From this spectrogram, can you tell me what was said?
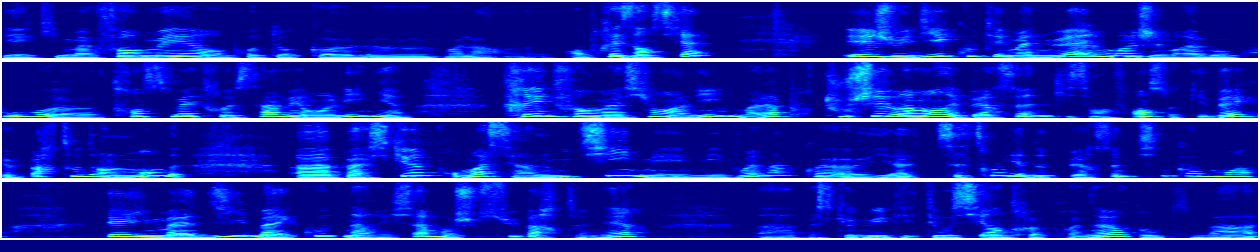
et qui m'a formée en protocole, euh, voilà, en présentiel. Et je lui dis, écoute Emmanuel, moi j'aimerais beaucoup euh, transmettre ça, mais en ligne, créer une formation en ligne, voilà, pour toucher vraiment des personnes qui sont en France, au Québec, partout dans le monde, parce que pour moi c'est un outil, mais, mais voilà quoi. Il y a, ça se trouve il y a d'autres personnes qui sont comme moi. Et il m'a dit, bah écoute Narissa, moi je suis partenaire euh, parce que lui, il était aussi entrepreneur, donc il m'a,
